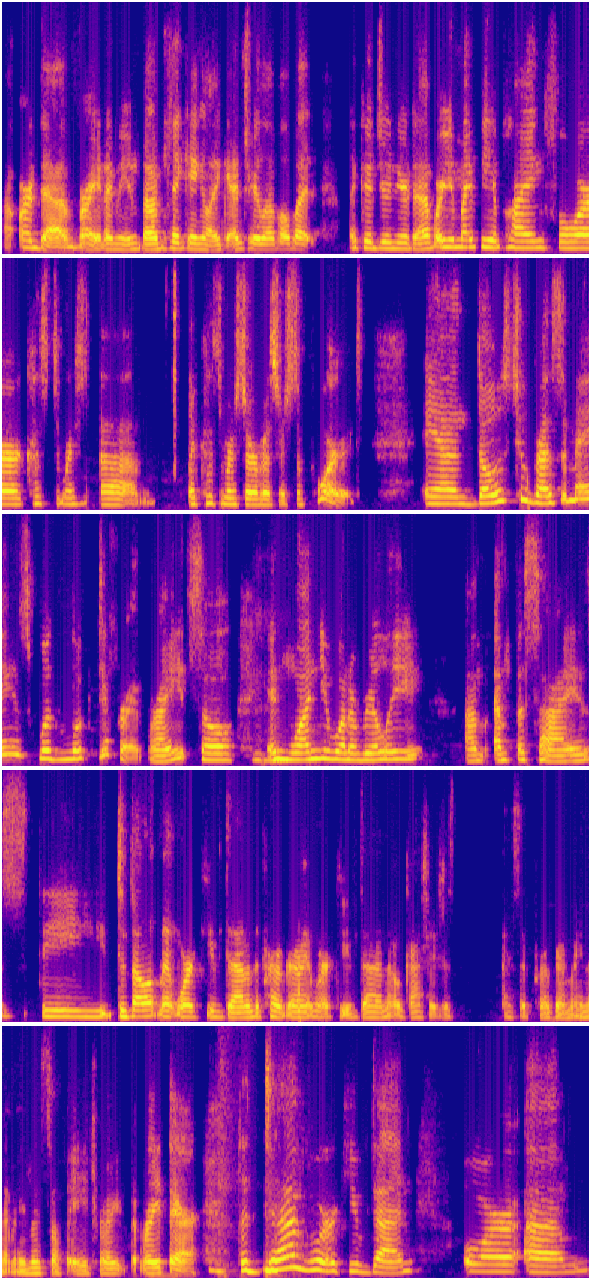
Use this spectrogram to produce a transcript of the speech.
uh, or dev right i mean but i'm thinking like entry level but like a junior dev or you might be applying for customers um, a customer service or support and those two resumes would look different right so mm-hmm. in one you want to really um, emphasize the development work you've done and the programming work you've done. Oh gosh, I just I said programming that made myself age right right there. The dev work you've done, or um,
